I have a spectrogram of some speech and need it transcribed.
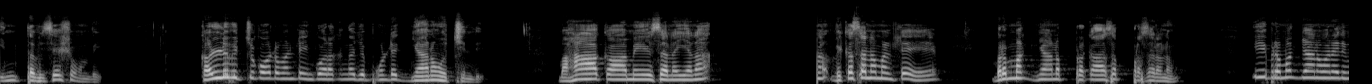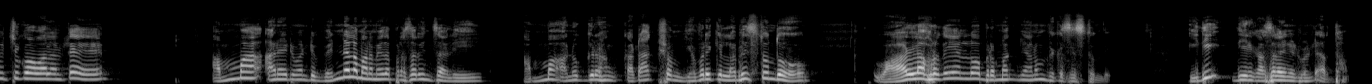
ఇంత విశేషం ఉంది. కళ్ళు విచ్చుకోవడం అంటే ఇంకో రకంగా చెప్పుకుంటే జ్ఞానం వచ్చింది. మహాకామేశనయన వికసనం అంటే బ్రహ్మజ్ఞాన ప్రకాశ ప్రసరణం. ఈ బ్రహ్మజ్ఞానం అనేది విచ్చుకోవాలంటే అమ్మ అనేటువంటి వెన్నెల మన మీద ప్రసరించాలి. అమ్మ అనుగ్రహం కటాక్షం ఎవరికి లభిస్తుందో వాళ్ళ హృదయంలో బ్రహ్మజ్ఞానం వికసిస్తుంది. ఇది దీనికి అసలైనటువంటి అర్థం.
